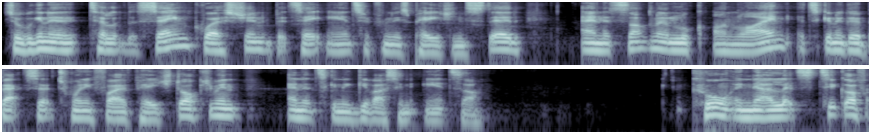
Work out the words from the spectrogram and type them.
So we're going to tell it the same question, but say answer from this page instead. And it's not going to look online. It's going to go back to that 25 page document and it's going to give us an answer. Cool. And now let's tick off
